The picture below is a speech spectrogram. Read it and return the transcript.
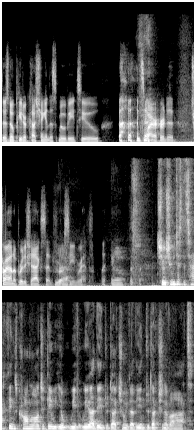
there's no Peter Cushing in this movie to inspire her to try on a British accent for Yeah. a scene randomly. know. Should, should we just attack things chronologically? We, you know, we've we had the introduction, we've had the introduction of art,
